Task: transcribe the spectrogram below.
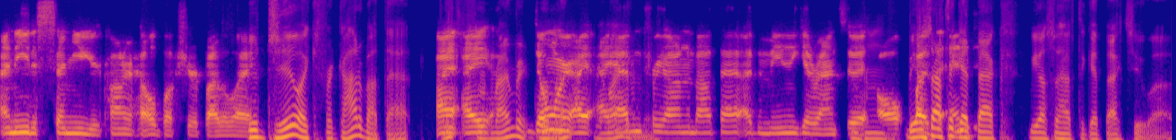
I need to send you your Connor Hellebuyck shirt. By the way, You do. I forgot about that. Thanks I, I remember. don't worry. I, I haven't me. forgotten about that. I've been meaning to get around to it. Mhm. All We also have to get back. We also have to get back to uh,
